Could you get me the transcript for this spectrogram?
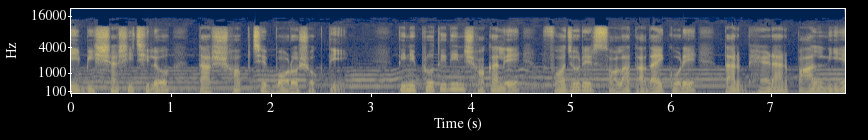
এই বিশ্বাসই ছিল তার সবচেয়ে বড় শক্তি। তিনি প্রতিদিন সকালে ফজরের সলাত আদায় করে তার ভেড়ার পাল নিয়ে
